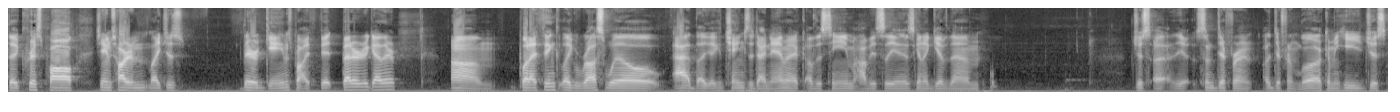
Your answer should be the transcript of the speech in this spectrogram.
the Chris Paul, James Harden, like just their games probably fit better together. Um, but I think like Russ will add like change the dynamic of this team, obviously, and is going to give them just uh, some different a different look. I mean, he just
